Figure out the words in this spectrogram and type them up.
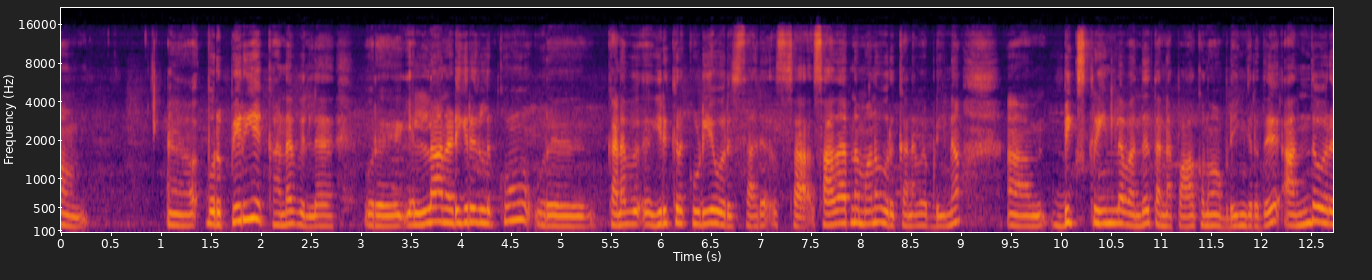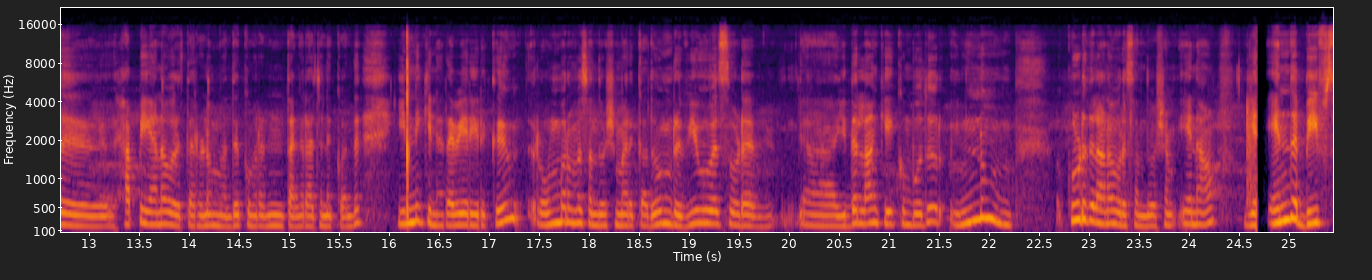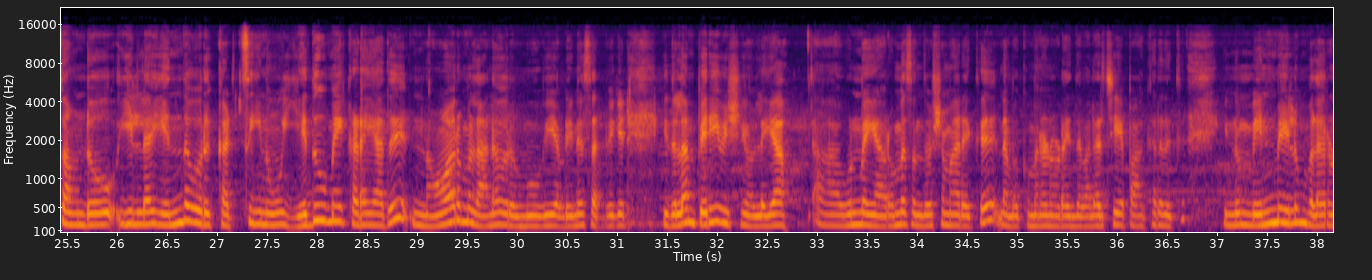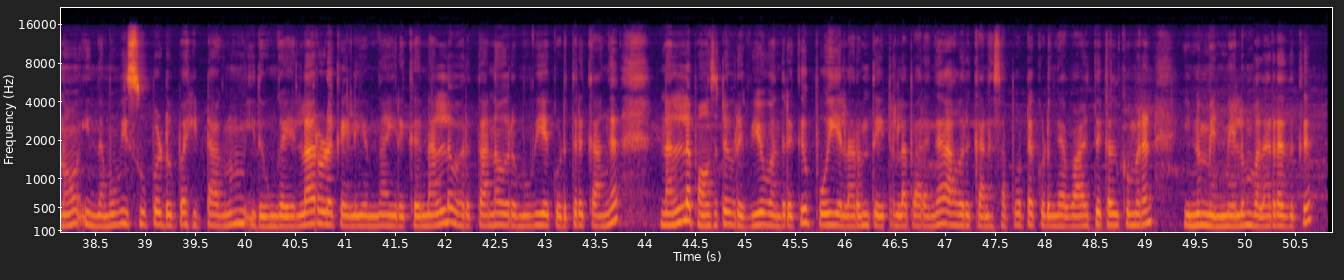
ஒரு பெரிய கனவு இல்லை ஒரு எல்லா நடிகர்களுக்கும் ஒரு கனவு இருக்கக்கூடிய ஒரு சர சா சாதாரணமான ஒரு கனவு அப்படின்னா பிக் ஸ்க்ரீனில் வந்து தன்னை பார்க்கணும் அப்படிங்கிறது. அந்த ஒரு ஹாப்பியான ஒரு தருணம் வந்து குமரன் தங்கராஜனுக்கு வந்து இன்றைக்கி நிறைவேறியிருக்கு. ரொம்ப ரொம்ப சந்தோஷமாக இருக்குது அதுவும் ரிவ்யூவர்ஸோட இதெல்லாம் கேட்கும்போது இன்னும் கூடுதலான ஒரு சந்தோஷம். ஏன்னா எந்த பீஃப் சவுண்டோ இல்லை எந்த ஒரு கட் சீனோ எதுவுமே கிடையாது. நார்மலான ஒரு மூவி அப்படின்னு சர்டிஃபிகேட் இதெல்லாம் பெரிய விஷயம் இல்லையா? உண்மையாக ரொம்ப சந்தோஷமாக இருக்குது நம்ம குமரனோட இந்த வளர்ச்சியை பார்க்குறதுக்கு. இன்னும் மென்மேலும் வளரணும். இந்த மூவி சூப்பர் டூப்பர் ஹிட் ஆகணும். இது உங்கள் எல்லாரோட கையிலையும் தான் இருக்குது நல்ல ஒருத்தான ஒரு மூவியை கொடுத்துருக்காங்க. நல்ல பாசிட்டிவ் ரிவ்யூ வந்திருக்கு. போய் எல்லோரும் தேட்டரில் பாருங்கள் அவருக்கான சப்போர்ட்டை கொடுங்க. வாழ்த்துக்கள் குமரன். இன்னும் மென்மேலும் வளர்றதுக்கு.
